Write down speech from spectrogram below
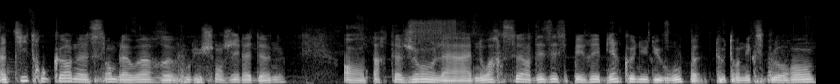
Un titre où Korn semble avoir euh, voulu changer la donne en partageant la noirceur désespérée bien connue du groupe tout en explorant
